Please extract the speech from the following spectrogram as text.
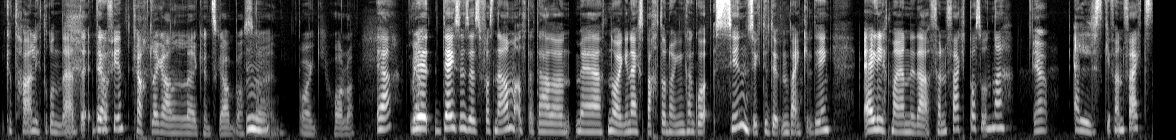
Vi kan ta en liten runde. Det, det Ja. går fint. Kartlegge all eh, kunnskap og så- Mm. og hullene. Ja. Men Ja. det, det jeg syns er så fascinerende med alt dette her, da, med at noen er eksperter, og noen kan gå sinnssykt i dybden på enkelte ting Jeg er litt mer enn de der fun fact-personene. Ja. Elsker fun facts.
